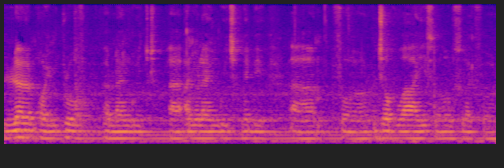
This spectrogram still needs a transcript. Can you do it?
learn or improve a language uh, a new language maybe um, for job wise or also like for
